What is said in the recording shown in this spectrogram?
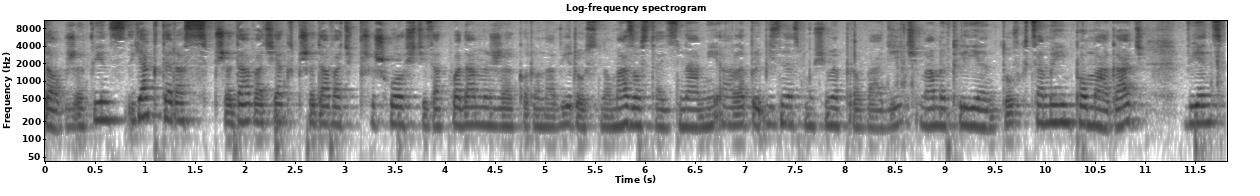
Dobrze, więc jak teraz sprzedawać, jak sprzedawać w przyszłości? Zakładamy, że koronawirus no, ma zostać z nami, ale biznes musimy prowadzić, mamy klientów, chcemy im pomagać, więc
